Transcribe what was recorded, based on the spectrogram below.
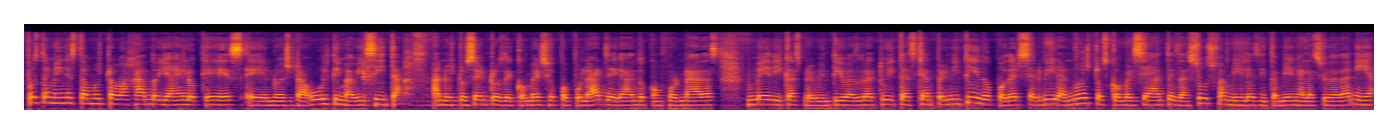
pues también estamos trabajando ya en lo que es eh, nuestra última visita a nuestros centros de comercio popular, llegando con jornadas médicas preventivas gratuitas que han permitido poder servir a nuestros comerciantes a sus familias y también a la ciudadanía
